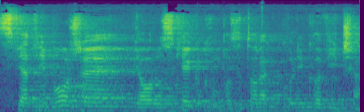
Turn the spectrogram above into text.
Święty Boże białoruskiego kompozytora Kulikowicza.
